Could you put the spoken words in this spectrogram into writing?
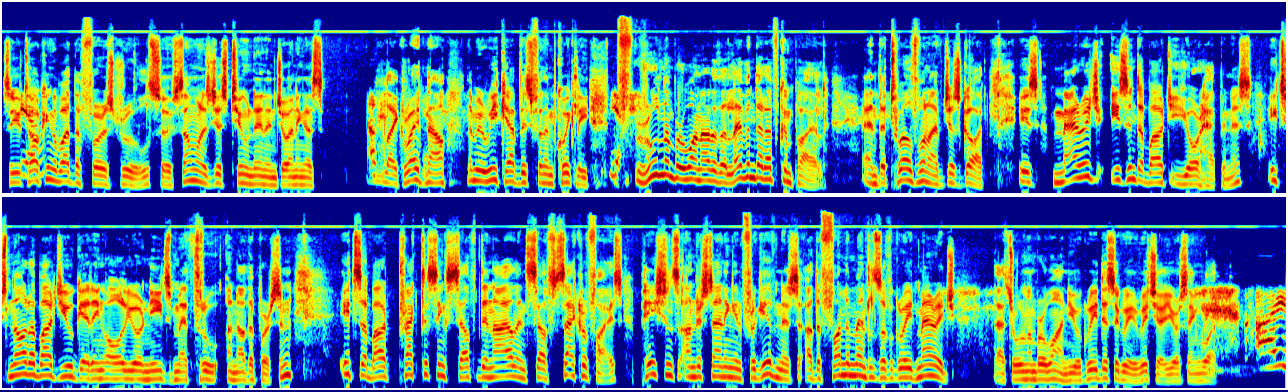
So you're yeah. talking about the first rule. So if someone has just tuned in and joining us, like right now, let me recap this for them quickly. Yes. Rule number one out of the 11 that I've compiled, and the 12th one I've just got, is marriage isn't about your happiness. It's not about you getting all your needs met through another person. It's about practicing self denial and self sacrifice. Patience, understanding, and forgiveness are the fundamentals of a great marriage. That's rule number one. You agree, disagree? Richa, you're saying what? I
